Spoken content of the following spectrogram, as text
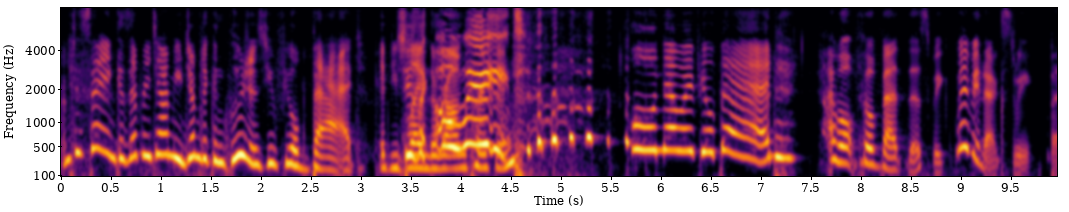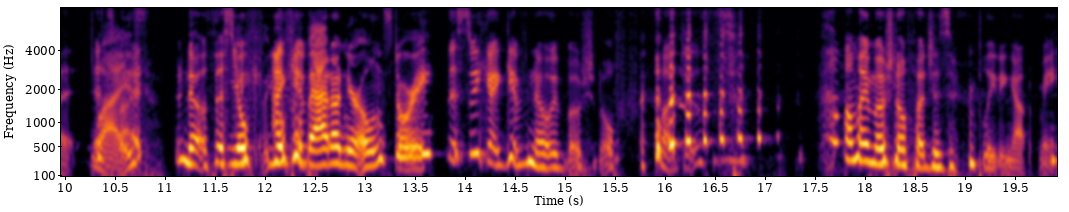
I'm just saying because every time you jump to conclusions, you feel bad if you She's blame like, the oh, wrong wait. person. oh, now I feel bad. I won't feel bad this week. Maybe next week, but it's Lies. fine. No, this You'll, week you'll I feel give, bad on your own story? This week I give no emotional fudges. All my emotional fudges are bleeding out of me.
